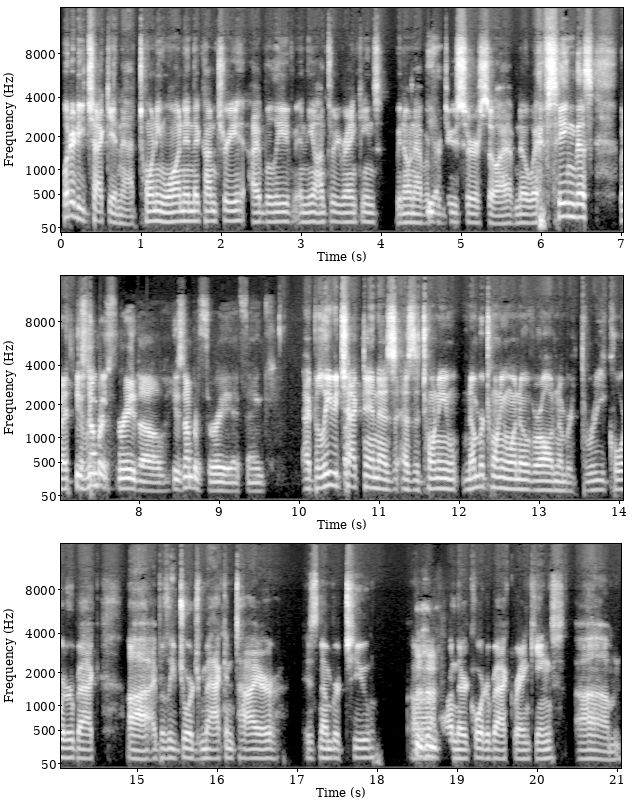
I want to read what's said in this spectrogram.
what did he check in at? 21 in the country, I believe, in the on three rankings. We don't have a yeah. producer, so I have no way of seeing this. But he's number three, though. He's number three, I think. I believe he checked in as as the 20 number 21 overall, number three quarterback. Uh, I believe George MacIntyre is number two uh, mm-hmm. on their quarterback rankings. Um,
